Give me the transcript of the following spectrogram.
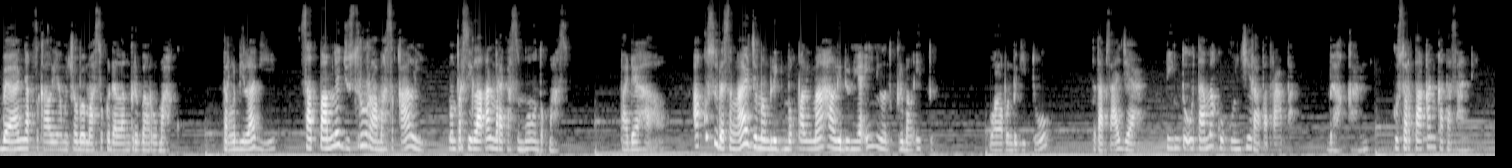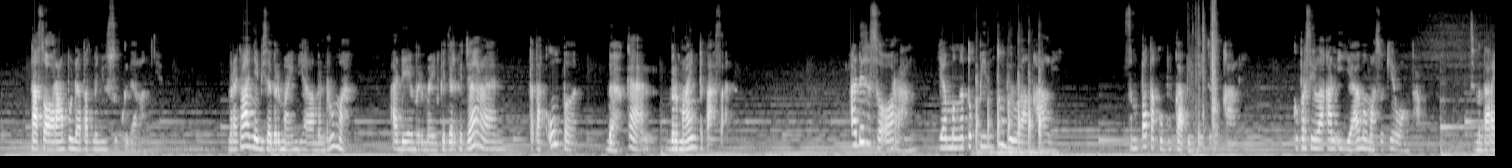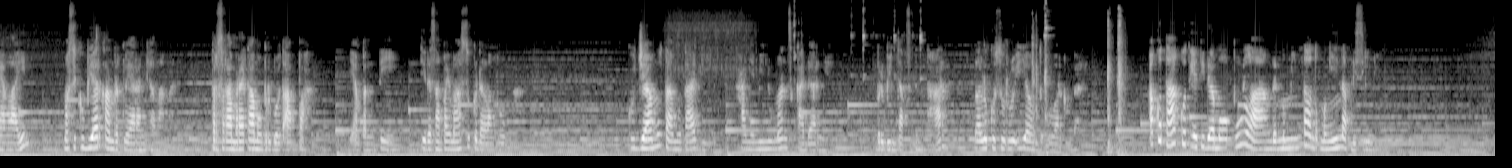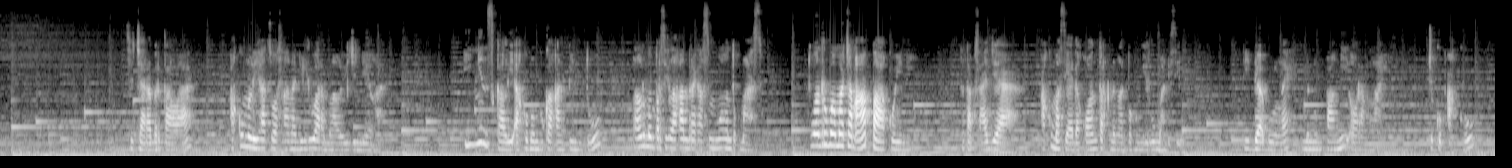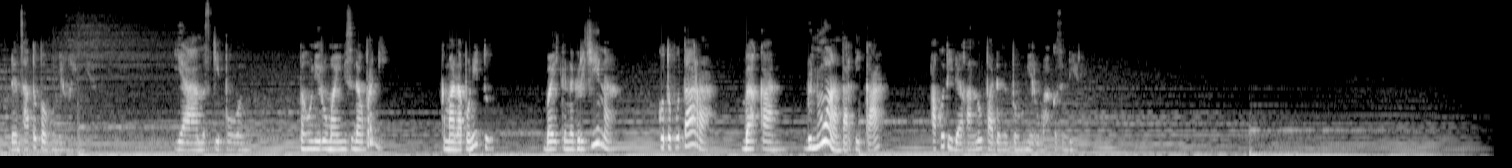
banyak sekali yang mencoba masuk ke dalam gerbang rumahku. Terlebih lagi, satpamnya justru ramah sekali mempersilahkan mereka semua untuk masuk. Padahal, aku sudah sengaja membeli gembok paling mahal di dunia ini untuk gerbang itu. Walaupun begitu, tetap saja pintu utama kukunci rapat-rapat. Bahkan, kusertakan kata sandi. Tak seorang pun dapat menyusup ke dalamnya. Mereka hanya bisa bermain di halaman rumah. Ada yang bermain kejar-kejaran, petak umpet, bahkan bermain petasan. Ada seseorang yang mengetuk pintu berulang kali. Sempat aku buka pintu itu sekali. Kupersilakan ia memasuki ruang tamu. Sementara yang lain masih kubiarkan berkeliaran di halaman. Terserah mereka mau berbuat apa. Yang penting tidak sampai masuk ke dalam rumah. Kujamu tamu tadi hanya minuman sekadarnya. Berbincang sebentar, lalu kusuruh ia untuk keluar kembali. Aku takut ia tidak mau pulang dan meminta untuk menginap di sini. Secara berkala, aku melihat suasana di luar melalui jendela. Ingin sekali aku membukakan pintu, lalu mempersilahkan mereka semua untuk masuk. Tuan rumah macam apa aku ini? Tetap saja, aku masih ada kontrak dengan penghuni rumah di sini. Tidak boleh menumpangi orang lain. Cukup aku dan satu penghuni lainnya. Ya, meskipun penghuni rumah ini sedang pergi, ke mana pun itu, baik ke negeri Cina, Kutub Utara, bahkan benua Antartika, aku tidak akan lupa dengan penghuni rumahku sendiri.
